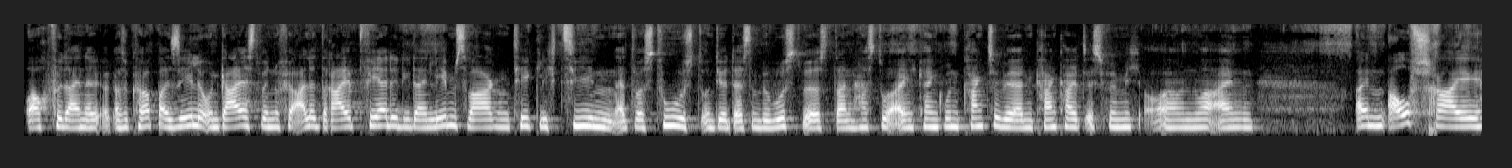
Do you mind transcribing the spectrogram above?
auch für deine, also Körper, Seele und Geist, wenn du für alle drei Pferde, die deinen Lebenswagen täglich ziehen, etwas tust und dir dessen bewusst wirst, dann hast du eigentlich keinen Grund, krank zu werden. Krankheit ist für mich äh, nur ein, ein Aufschrei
